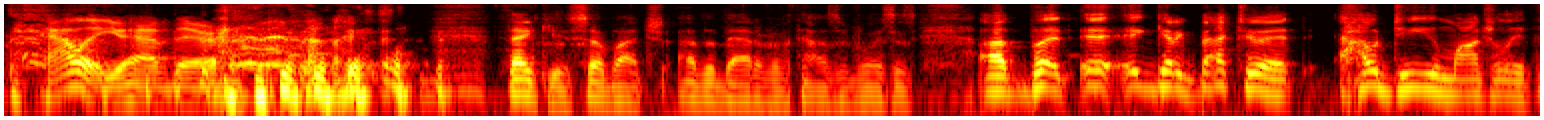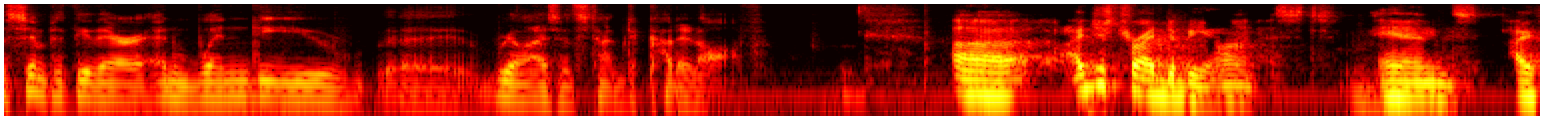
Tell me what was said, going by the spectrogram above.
palette you have there. Thank you so much. I'm the man of a thousand voices. Uh, but uh, uh, getting back to it how do you modulate the sympathy there and when do you uh, realize it's time to cut it off uh, I just tried to be honest, mm-hmm. and I,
